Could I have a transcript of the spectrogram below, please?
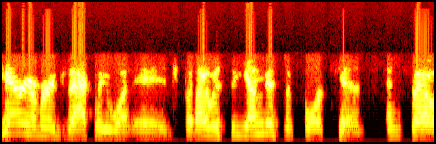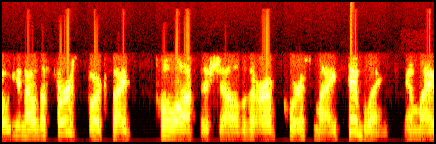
can't remember exactly what age, but I was the youngest of four kids. And so, you know, the first books I pull off the shelves are, of course, my siblings. You know, my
